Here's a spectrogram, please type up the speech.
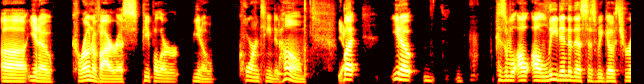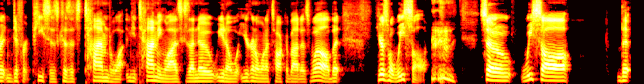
Uh, you know, coronavirus. People are, you know, quarantined at home. Yeah. But you know, because we'll, I'll, I'll lead into this as we go through it in different pieces because it's timed timing wise because I know you know what you're going to want to talk about as well. But here's what we saw. so we saw that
